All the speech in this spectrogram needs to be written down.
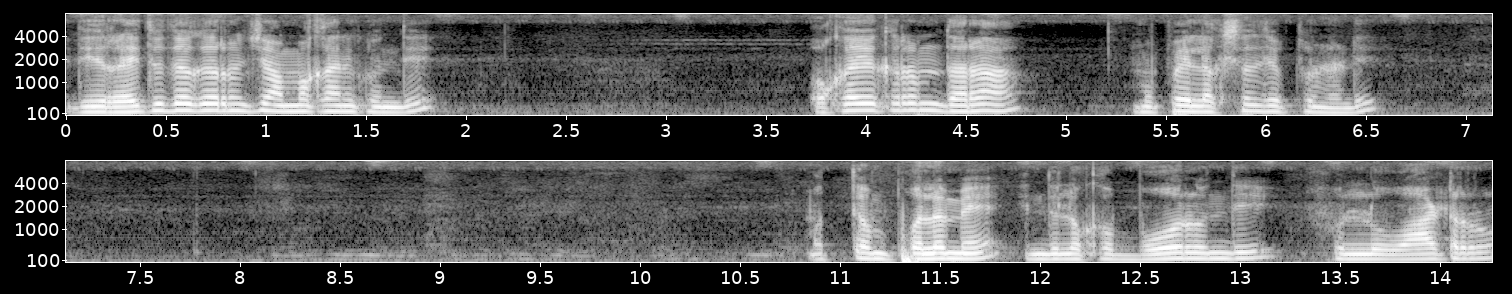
ఇది రైతు దగ్గర నుంచి అమ్మకానికి ఉంది. ఒక ఎకరం ధర ముప్పై లక్షలు చెప్తుండండి. మొత్తం పొలమే. ఇందులో ఒక బోర్ ఉంది. Full water.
